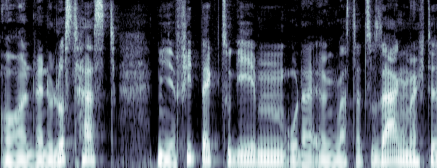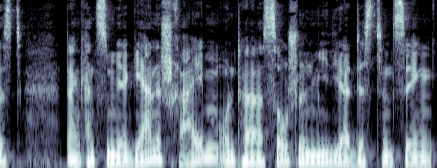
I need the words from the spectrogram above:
Und wenn du Lust hast, mir Feedback zu geben oder irgendwas dazu sagen möchtest, dann kannst du mir gerne schreiben unter socialmediadistancing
